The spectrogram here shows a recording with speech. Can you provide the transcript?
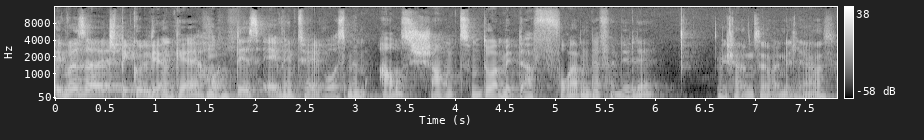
ich muss halt spekulieren, gell? Mhm. Hat das eventuell was mit dem Ausschauen zum Tor, mit der Form der Vanille? Wie schaut denn so eine Vanille aus?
